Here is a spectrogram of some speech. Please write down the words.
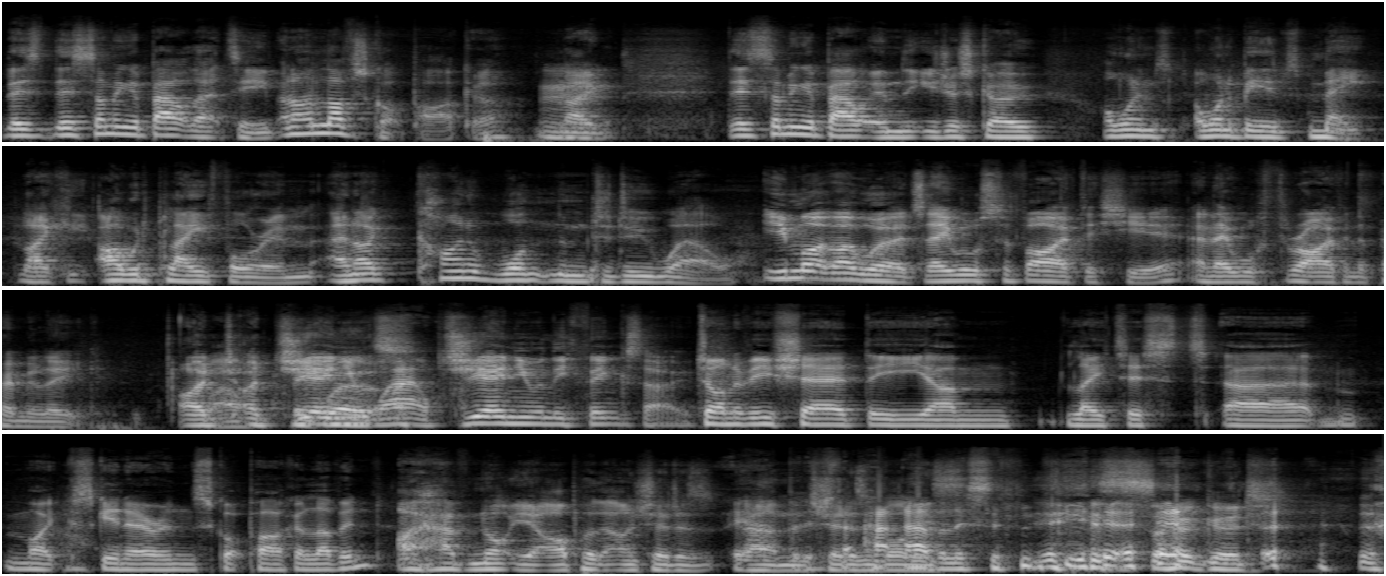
there's there's something about that team. And I love Scott Parker. Like there's something about him that you just go, I want him I want to be his mate. Like I would play for him and I kind of want them to do well. You mark my words, they will survive this year and they will thrive in the Premier League. I, I, big genu- words. I genuinely think so. John, have you shared the um, latest uh, Mike Skinner and Scott Parker loving? I have not yet. I'll put that on Shedders, um, but Shedders and ha- Volleys. have a listen. it's so good.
